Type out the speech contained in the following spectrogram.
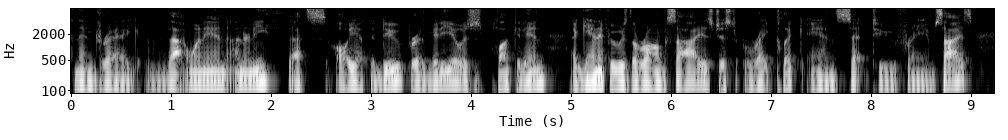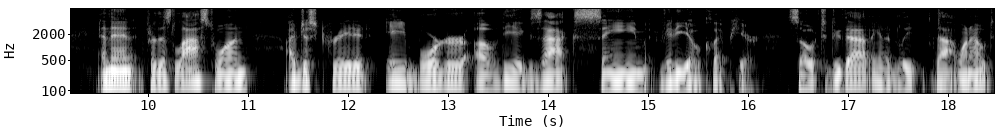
and then drag that one in underneath. That's all you have to do for a video is just plunk it in. Again, if it was the wrong size, just right click and set to frame size. And then for this last one, I've just created a border of the exact same video clip here. So to do that, I'm gonna delete that one out.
